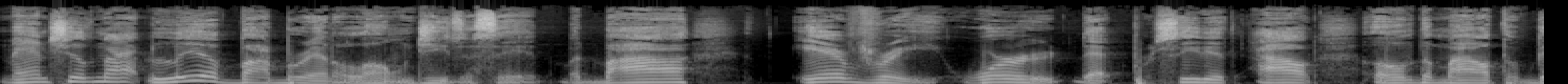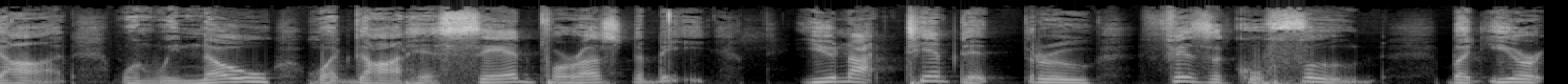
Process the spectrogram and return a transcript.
Man shall not live by bread alone, Jesus said, but by every word that proceedeth out of the mouth of God. When we know what God has said for us to be, you're not tempted through physical food, but you're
